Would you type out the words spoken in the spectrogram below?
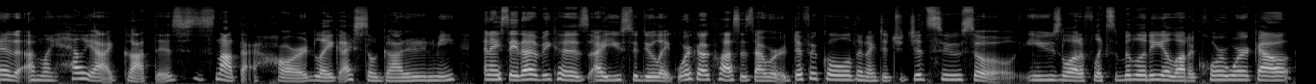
And I'm like, hell yeah, I got this. It's not that hard. Like, I still got it in me. And I say that because I used to do like workout classes that were difficult and I did jujitsu. So you use a lot of flexibility, a lot of core workout.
